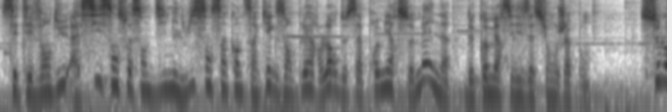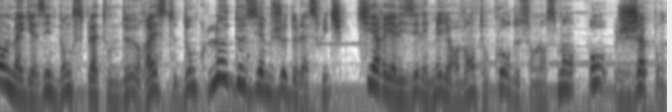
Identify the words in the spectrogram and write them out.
s'était vendu à 670 855 exemplaires lors de sa première semaine de commercialisation au Japon. Selon le magazine, donc Splatoon 2 reste donc le deuxième jeu de la Switch qui a réalisé les meilleures ventes au cours de son lancement au Japon.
